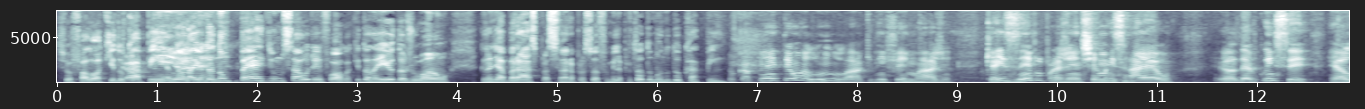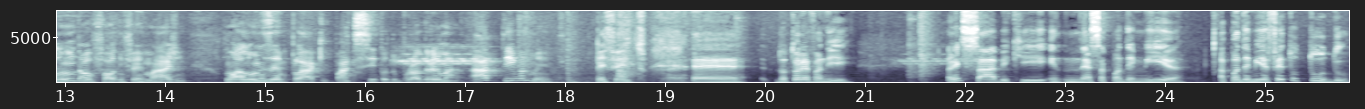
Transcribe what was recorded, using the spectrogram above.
O senhor falou aqui do Capim. Capim. Dona é. Hilda não perde um Saúde em Foco. Aqui, dona Hilda, João. Grande abraço para a senhora, para sua família, para todo mundo do Capim. No Capim a gente tem um aluno lá de enfermagem que é exemplo para gente, chama Israel. Ela deve conhecer. É aluno da UFAL de enfermagem, um aluno exemplar que participa do programa ativamente. Perfeito. É. É, doutor Evani, a gente sabe que nessa pandemia, a pandemia afetou tudo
